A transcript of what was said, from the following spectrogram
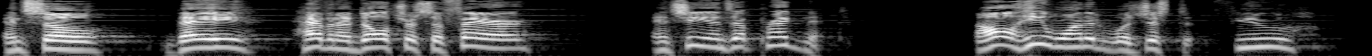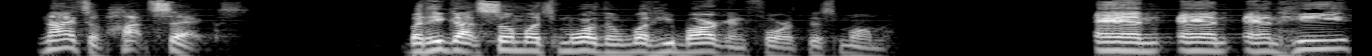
And so they have an adulterous affair, and she ends up pregnant. All he wanted was just a few nights of hot sex, but he got so much more than what he bargained for at this moment. And and and he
